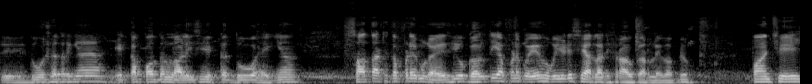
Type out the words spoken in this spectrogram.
ਤੇ ਦੋ ਛਤਰੀਆਂ ਆ, ਇੱਕ ਆਪਾਂ ਉਦੋਂ ਲਾ ਲਈ ਸੀ, ਇੱਕ ਦੋ ਹੈਗੀਆਂ। ਸੱਤ ਅੱਠ ਕੱਪੜੇ ਮੰਗਾਏ ਸੀ, ਉਹ ਗਲਤੀ ਆਪਣੇ ਕੋਲ ਇਹ ਹੋ ਗਈ ਜਿਹੜੇ ਸਿਆਲਾਂ 'ਚ ਖਰਾਬ ਕਰ ਲਏ ਬਾਬਿਓ। ਪੰਜ ਛੇ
